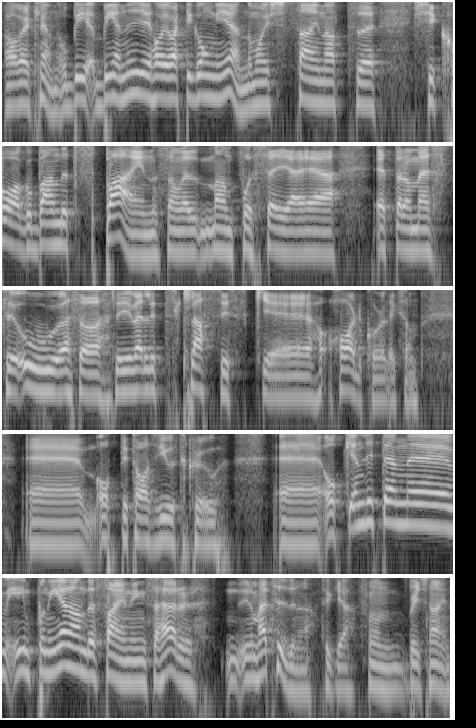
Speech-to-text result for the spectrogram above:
Ja, verkligen. Och B- B9 har ju varit igång igen. De har ju signat eh, Chicago-bandet Spine, som väl man får säga är ett av de mest o... Alltså, det är ju väldigt klassisk eh, hardcore liksom. Eh, 80-tals Youth Crew. Eh, och en liten eh, imponerande signing så här i de här tiderna, tycker jag, från Bridge 9.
